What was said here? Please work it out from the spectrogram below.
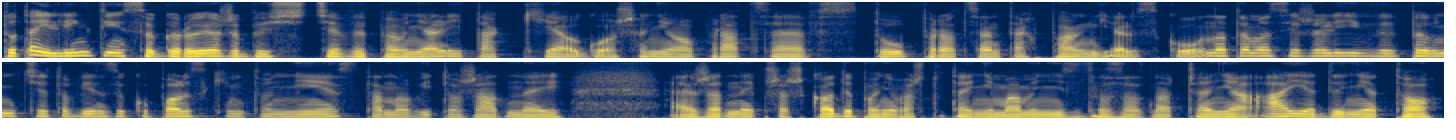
Tutaj LinkedIn sugeruje, żebyście wypełniali takie ogłoszenie o pracę w 100% po angielsku, natomiast jeżeli wypełnicie to w języku polskim, to nie stanowi to żadnej, e, żadnej przeszkody, ponieważ tutaj nie mamy nic do zaznaczenia, a jedynie to,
